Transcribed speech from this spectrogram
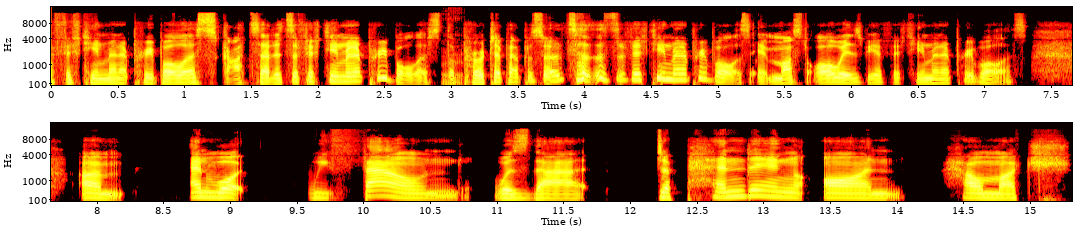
a 15 minute pre bolus. Scott said it's a 15 minute pre bolus. The mm. pro tip episode says it's a 15 minute pre bolus. It must always be a 15 minute pre bolus. Um, and what we found was that depending on how much,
